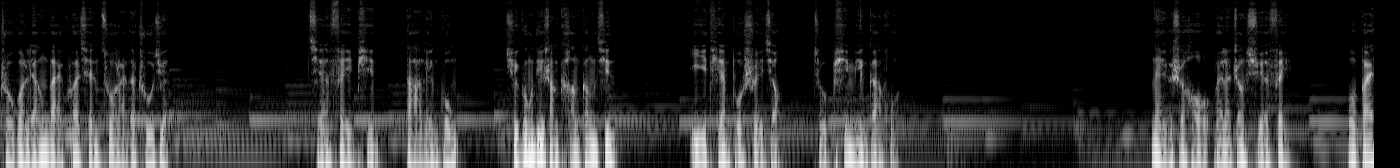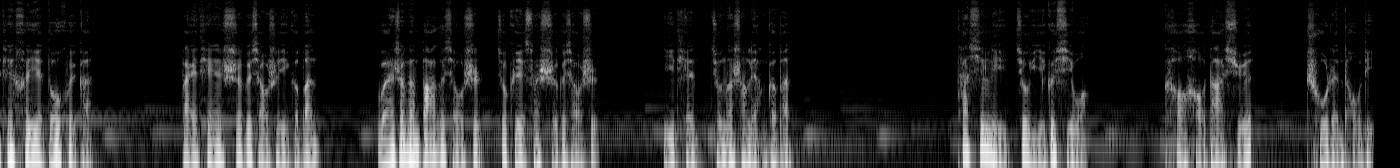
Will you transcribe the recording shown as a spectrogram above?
住过两百块钱租来的猪圈，捡废品、打零工，去工地上扛钢筋，一天不睡觉就拼命干活。那个时候，为了挣学费，我白天黑夜都会干，白天十个小时一个班，晚上干八个小时就可以算十个小时，一天就能上两个班。他心里就一个希望，考好大学，出人头地。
